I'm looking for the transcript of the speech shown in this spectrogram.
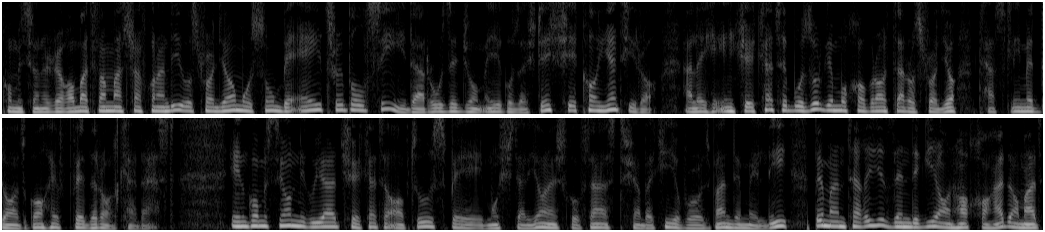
کمیسیون رقابت و مصرف کننده استرالیا موسوم به ACCC در روز جمعه گذشته شکایتی را علیه این شرکت بزرگ مخابرات در استرالیا تسلیم دادگاه فدرال کرده است این کمیسیون می‌گوید شرکت آپتوس به مشتریانش گفته است شبکه برودبند ملی به منطقه زندگی آنها خواهد آمد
